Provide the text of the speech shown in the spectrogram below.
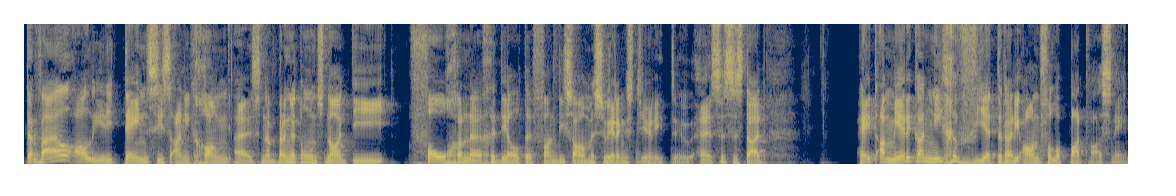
terwyl al hierdie tensies aan die gang is, nou bring dit ons na die volgende gedeelte van die samesweringsteorie toe. Is is is dat het Amerika nie geweet dat die aanval op pad was nie.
